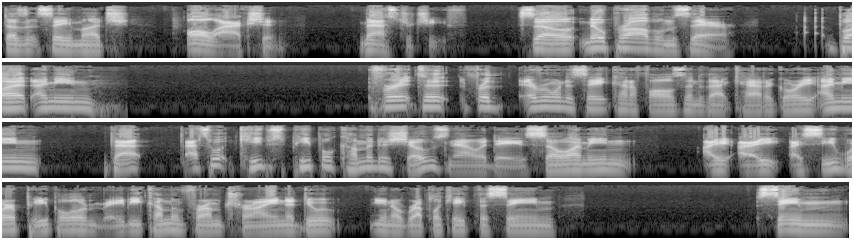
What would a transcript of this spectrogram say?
doesn't say much. All action. Master chief. So no problems there. But i mean for it to for everyone to say it kind of falls into that category i mean that that's what keeps people coming to shows nowadays. So I mean, I I I see where people are maybe coming from trying to do you know replicate the same same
